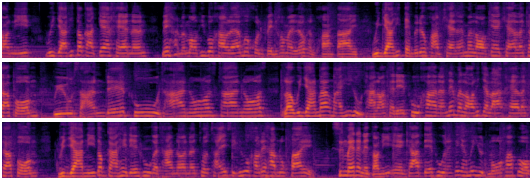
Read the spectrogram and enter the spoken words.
ตอนนี้วิญญาณที่ต้องการแก้แค้นนั้น ได้หันมามองที่พวกเขาแล้วเมื่อคนเป็นเข้ามาในโลกแห่งความตาย วิญญาณที่เต็มไปด้วยความแค้นนั้นมารอแก้แค้นแล้วครับผมวิลสันเดดพูลธานอสธานอสเราวิญญาณมากมายที่ถูกธานอสกับเดดพูฆ่านั้นได้มารอที่จะล้างแค้นแล้วครับผม วิญญาณนี้ต้องการให้เดดพูกับธานอสนั้นชดใช้สิ่งที่พวกเขาได้ทำลงไป ซึ่งแม้แต่ในตอนนี้เองครับเด p พูนั้นก็ยังไม่หยุดโม้ครับผม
